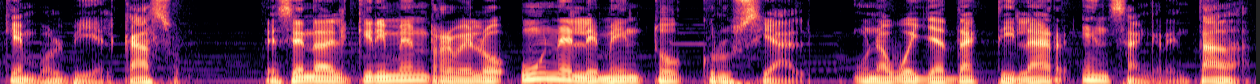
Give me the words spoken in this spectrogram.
que envolvía el caso. La escena del crimen reveló un elemento crucial, una huella dactilar ensangrentada.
